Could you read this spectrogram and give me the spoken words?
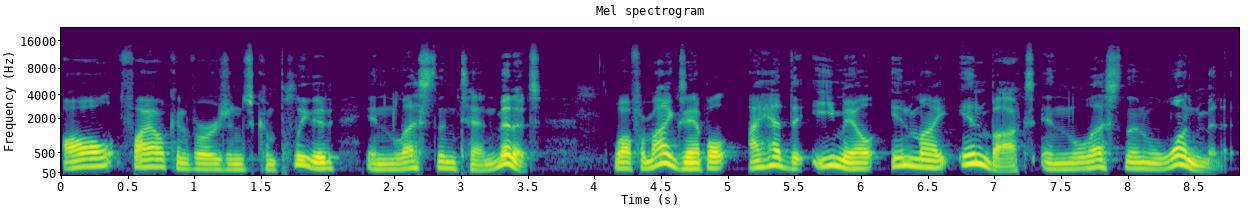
all file conversions completed in less than 10 minutes. Well, for my example, I had the email in my inbox in less than one minute.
